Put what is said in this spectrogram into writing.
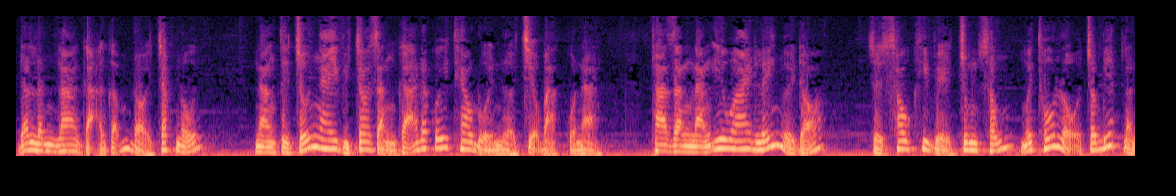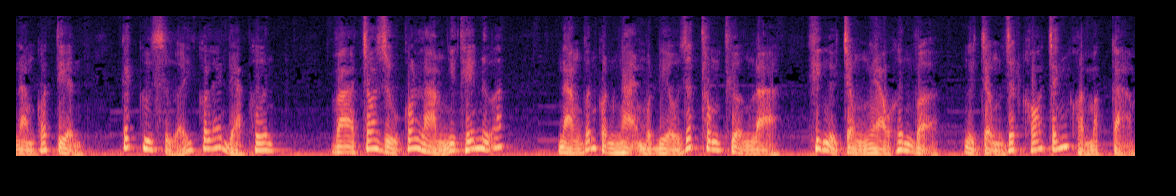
đã lân la gã gẫm đòi chấp nối. Nàng từ chối ngay vì cho rằng gã đã có ý theo đuổi nửa triệu bạc của nàng. Thà rằng nàng yêu ai lấy người đó, rồi sau khi về chung sống mới thố lộ cho biết là nàng có tiền cách cư xử ấy có lẽ đẹp hơn. Và cho dù có làm như thế nữa, nàng vẫn còn ngại một điều rất thông thường là khi người chồng nghèo hơn vợ, người chồng rất khó tránh khỏi mặc cảm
